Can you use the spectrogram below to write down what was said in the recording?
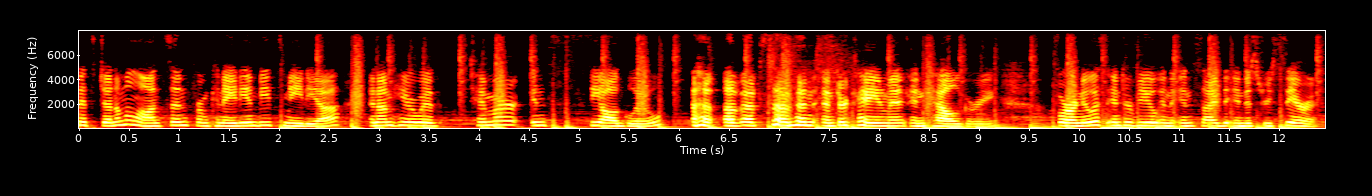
it's Jenna Melanson from Canadian Beats Media, and I'm here with Timur Inceoglu of F7 Entertainment in Calgary for our newest interview in the Inside the Industry series.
